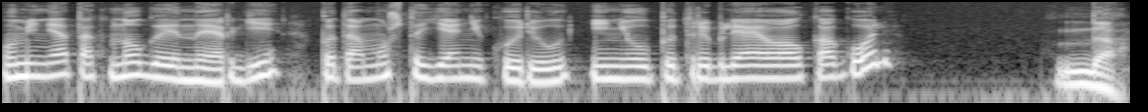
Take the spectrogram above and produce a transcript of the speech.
у меня так много энергии, потому что я не курю и не употребляю алкоголь? Да.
